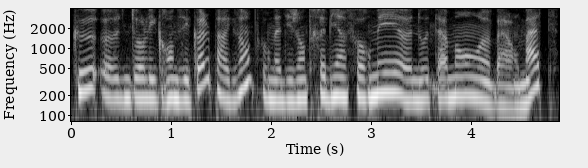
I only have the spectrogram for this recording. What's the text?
que euh, dans les grandes écoles, par exemple, on a des gens très bien formés, euh, notamment euh, bah, en maths.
